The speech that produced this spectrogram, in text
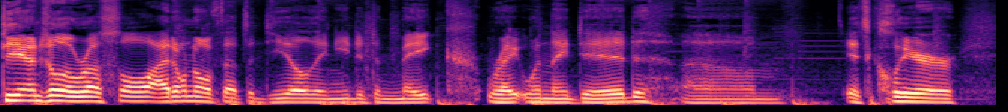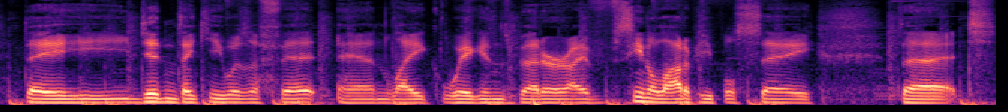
D'Angelo Russell, I don't know if that's a deal they needed to make right when they did. Um, it's clear they didn't think he was a fit and like Wiggins better. I've seen a lot of people say that,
